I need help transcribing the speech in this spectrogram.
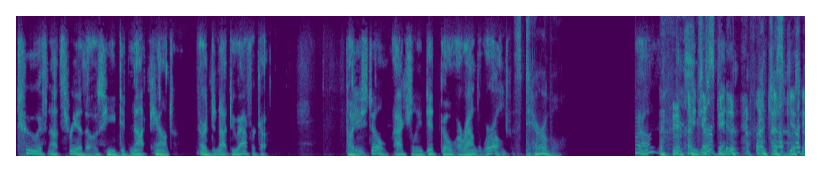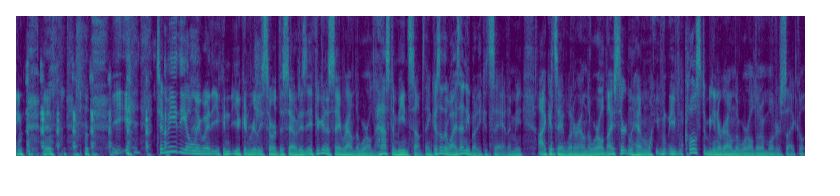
two, if not three of those, he did not count or did not do Africa. But he hmm. still actually did go around the world. It's terrible. Well, I'm just kidding. I'm just kidding. to me, the only way that you can you can really sort this out is if you're going to say around the world, it has to mean something because otherwise anybody could say it. I mean, I could say I went around the world, and I certainly haven't even even close to being around the world on a motorcycle.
